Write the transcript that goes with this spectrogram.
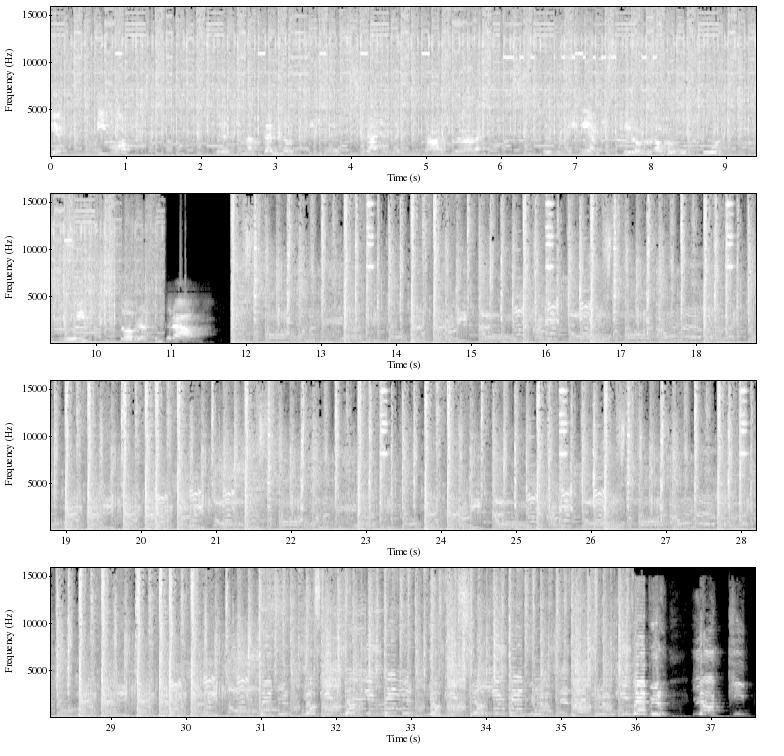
pięknie miło. E, następny odcinek grania na gitarze. E, Wymyśliłem przed chwilą nowy utwór. Mój. Dobra, to gram. debil! Jaki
